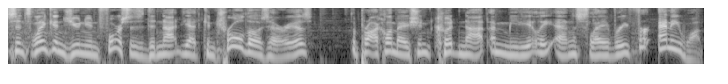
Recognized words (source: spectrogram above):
Since Lincoln's Union forces did not yet control those areas, the proclamation could not immediately end slavery for anyone.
